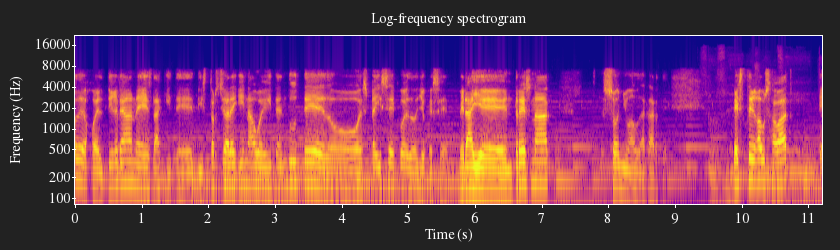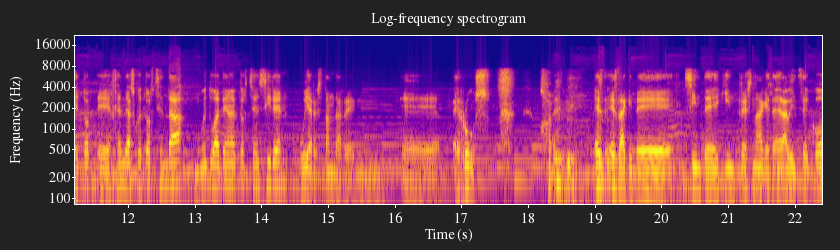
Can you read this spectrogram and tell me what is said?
daude, jo, el tigrean ez dakite, distortzioarekin hau egiten dute, edo spaceko, edo jo que se, beraien tresnak, soinu hau dakarte. Beste gauza bat, etor, e, jende asko etortzen da, momentu batean etortzen ziren, We Are Standarden e, erruz. ez, ez dakite sinteekin tresnak eta erabiltzeko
